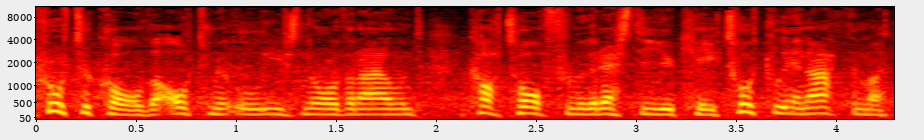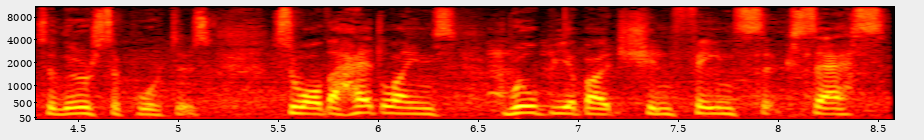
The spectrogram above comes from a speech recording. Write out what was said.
protocol that ultimately leaves Northern Ireland cut off from the rest of the UK, totally anathema anathema to their supporters. So while the headlines will be about Sinn Féin's success,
